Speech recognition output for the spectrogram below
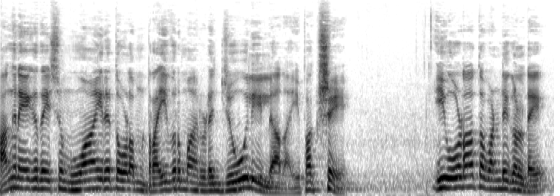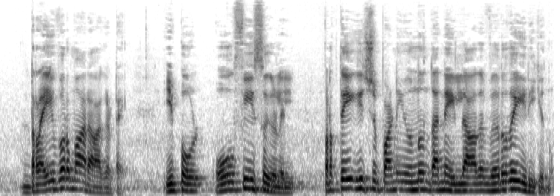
അങ്ങനെ ഏകദേശം മൂവായിരത്തോളം ഡ്രൈവർമാരുടെ ജോലി ഇല്ലാതായി പക്ഷേ ഈ ഓടാത്ത വണ്ടികളുടെ ഡ്രൈവർമാരാകട്ടെ ഇപ്പോൾ ഓഫീസുകളിൽ പ്രത്യേകിച്ച് പണിയൊന്നും തന്നെ ഇല്ലാതെ വെറുതെ ഇരിക്കുന്നു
